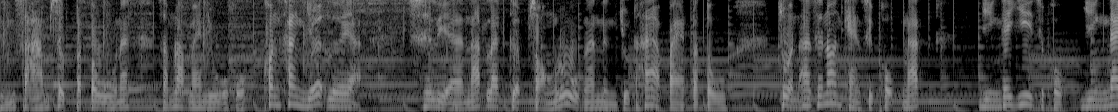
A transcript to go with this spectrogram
ถึง 30 ประตูนะสำหรับแมนยูโอ้โหค่อนข้างเยอะเลยอะ่ะเฉลี่ยนัดละเกือบ 2 ลูกนะ 1.58 ประตู ส่วนอาร์เซนอลแข่ง 16 นัด ยิงได้ 26 ยิงได้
